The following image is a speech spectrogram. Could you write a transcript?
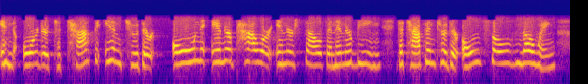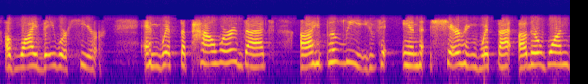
in order to tap into their own inner power, inner self, and inner being, to tap into their own soul's knowing of why they were here and with the power that I believe in sharing with that other one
